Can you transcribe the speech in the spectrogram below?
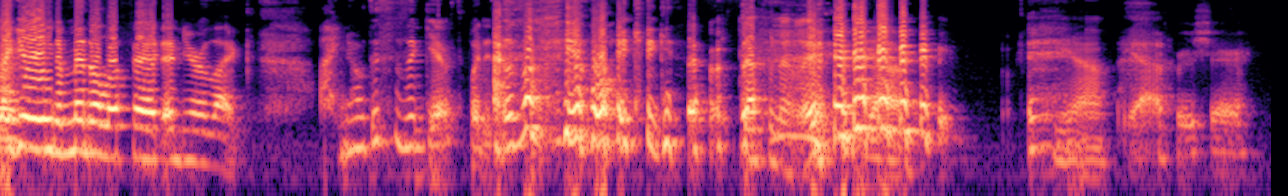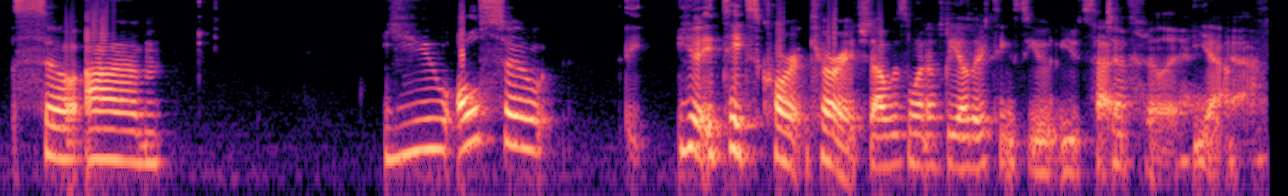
like you're in the middle of it and you're like, I know this is a gift, but it doesn't feel like a gift. Definitely. Yeah. yeah, for sure. So, um, you also, yeah, it takes cour- courage. That was one of the other things you, you said. Definitely. Yeah.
